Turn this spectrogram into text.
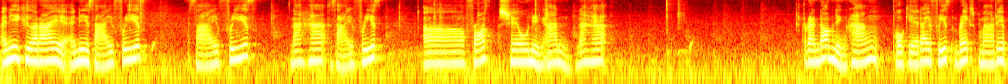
ไอ้นี่คืออะไร ไอ้นี่สายฟรีซสายฟรีซนะฮะ สายฟรีซเอ่อ frost shell หนึ่งอันนะฮะ random หนึ่งครั้ง โอเค ได้ freeze break มาเรียบ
